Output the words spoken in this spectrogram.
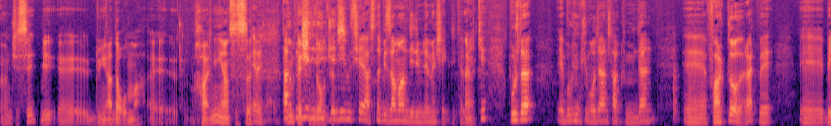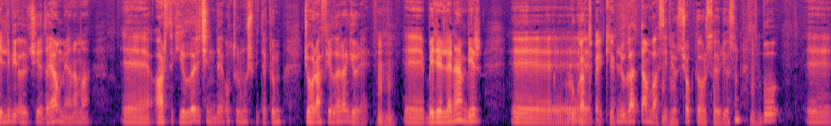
öncesi bir e, dünyada olma e, halinin yansısı evet, peşinde dedi, olacağız. Dediğimiz şey aslında bir zaman dilimleme şekli tabii evet. ki. Burada e, bugünkü modern takvimden e, farklı olarak ve e, belli bir ölçüye dayanmayan ama e, artık yıllar içinde oturmuş bir takım coğrafyalara göre hı hı. E, belirlenen bir e, lugat belki. Lugattan bahsediyoruz. Hı hı. Çok doğru söylüyorsun. Hı hı. Bu e,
